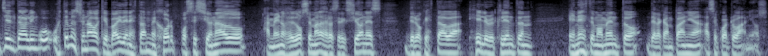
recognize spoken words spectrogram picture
Jill Darling, usted mencionaba que Biden está mejor posicionado a menos de dos semanas de las elecciones de lo que estaba Hillary Clinton en este momento de la campaña hace cuatro años.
